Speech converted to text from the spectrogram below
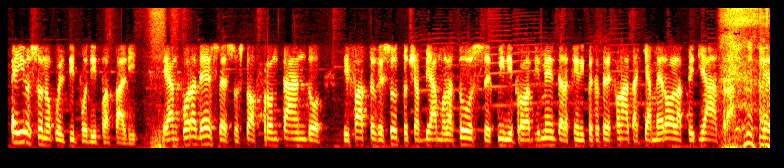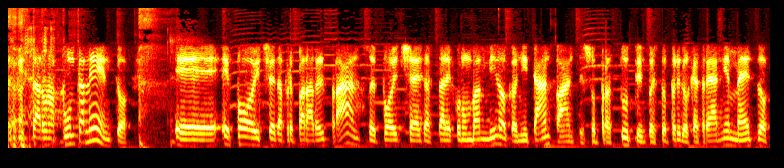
e io sono quel tipo di papà lì. E ancora adesso, adesso sto affrontando il fatto che sotto abbiamo la tosse quindi probabilmente alla fine di questa telefonata chiamerò la pediatra per fissare un appuntamento. E, e, poi c'è da preparare il pranzo e poi c'è da stare con un bambino che ogni tanto, anzi soprattutto in questo periodo che ha tre anni e mezzo,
